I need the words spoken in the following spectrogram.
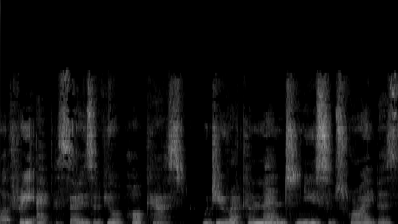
What three episodes of your podcast would you recommend to new subscribers?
